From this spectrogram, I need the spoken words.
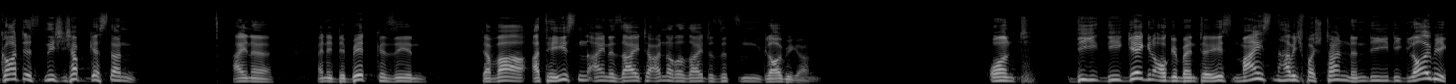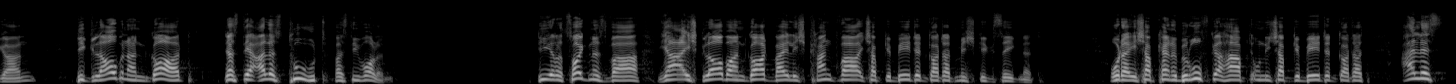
Gott ist nicht, ich habe gestern eine, eine Debatte gesehen, da war Atheisten eine Seite, andere Seite sitzen Gläubigern. Und die, die Gegenargumente ist, meisten habe ich verstanden, die, die Gläubigern, die glauben an Gott, dass der alles tut, was die wollen. Die ihre Zeugnis war, ja, ich glaube an Gott, weil ich krank war, ich habe gebetet, Gott hat mich gesegnet. Oder ich habe keinen Beruf gehabt und ich habe gebetet, Gott hat. Alles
